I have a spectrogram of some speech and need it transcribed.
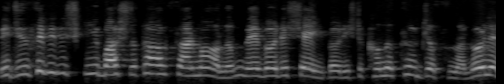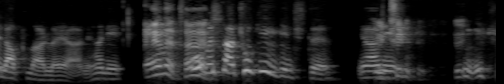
Ve cinsel ilişkiyi başlatan Selma Hanım ve böyle şey böyle işte kanatırcasına böyle laflarla yani hani. Evet evet. O mesela çok ilginçti. Yani Üçün, üç,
